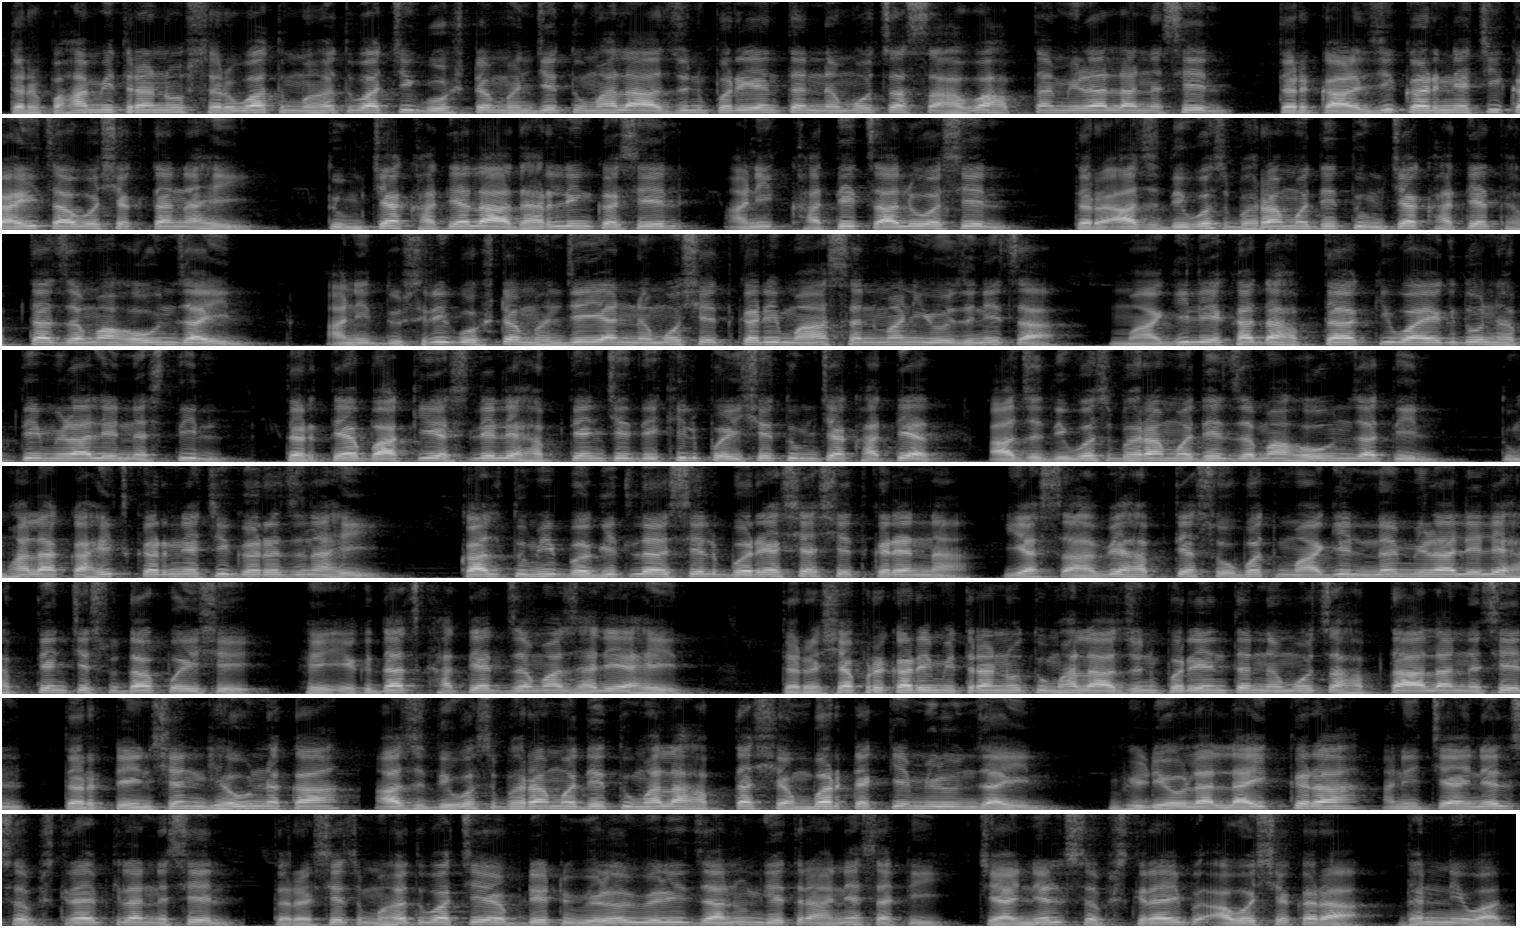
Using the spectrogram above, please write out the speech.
तर पहा मित्रांनो सर्वात महत्त्वाची गोष्ट म्हणजे तुम्हाला अजूनपर्यंत नमोचा सहावा हप्ता मिळाला नसेल तर काळजी करण्याची काहीच आवश्यकता नाही. तुमच्या खात्याला आधार लिंक असेल आणि खाते चालू असेल तर आज दिवसभरामध्ये तुमच्या खात्यात हप्ता जमा होऊन जाईल. आणि दुसरी गोष्ट म्हणजे या नमो शेतकरी महासन्मान योजनेचा मागील एखादा हप्ता किंवा एक दोन हप्ते मिळाले नसतील तर त्या बाकी असलेल्या हप्त्यांचे देखील पैसे तुमच्या खात्यात. आज दिवसभरामध्ये जमा होऊन जातील. तुम्हाला काहीच करण्याची गरज नाही. काल तुम्ही बघितलं असेल बऱ्याचशा शेतकऱ्यांना या सहाव्या हप्त्यासोबत मागील न मिळालेल्या हप्त्यांचे सुद्धा पैसे हे एकदाच खात्यात जमा झाले आहेत. तर अशा प्रकारे मित्रांनो तुम्हाला अजूनपर्यंत नमोचा हप्ता आला नसेल तर टेन्शन घेऊ नका. आज दिवसभरामध्ये तुम्हाला हप्ता शंभर टक्के मिळून जाईल. व्हिडिओला लाईक करा आणि चॅनेल सबस्क्राईब केला नसेल तर असेच महत्त्वाचे अपडेट वेळोवेळी जाणून घेत राहण्यासाठी चॅनेल सबस्क्राईब अवश्य करा. धन्यवाद.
